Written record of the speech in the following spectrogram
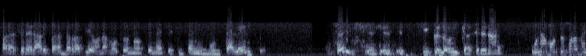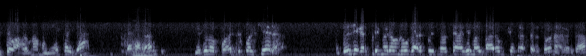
para acelerar y para andar rápido una moto no se necesita ningún talento. En serio, es, es- es simple lógica, acelerar una moto solamente bajar una muñeca y ya, y agarrarse. Y eso lo puede hacer cualquiera. Entonces llegar primero a un lugar pues no te hace más varón que otra persona, ¿verdad?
